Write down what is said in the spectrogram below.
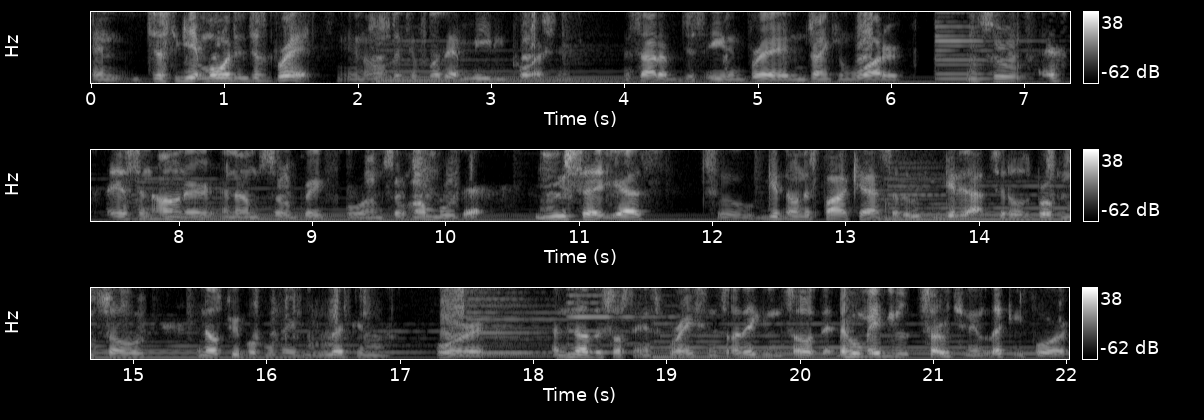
and just to get more than just bread, you know, looking for that meaty portion instead of just eating bread and drinking water And so it's it's an honor, and I'm so grateful. I'm so humbled that you said yes to getting on this podcast so that we can get it out to those broken souls and those people who may be looking for another source of inspiration, so they can so that who may be searching and looking for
